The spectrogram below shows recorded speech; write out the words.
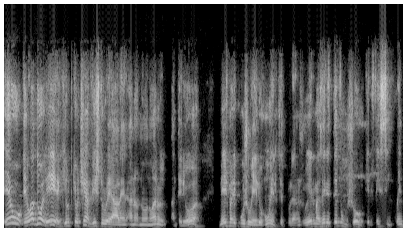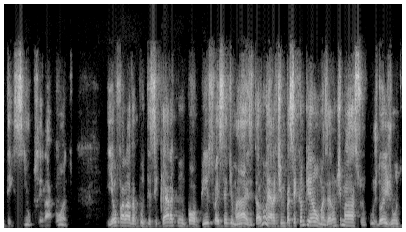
eu, eu adorei aquilo, porque eu tinha visto o Ray Allen no, no, no ano anterior, mesmo ele com o joelho ruim, ele teve problema no joelho, mas ele teve um jogo que ele fez 55, sei lá, pontos. E eu falava, puta, esse cara com o Paul Pierce vai ser demais e tal. Não era time para ser campeão, mas era um timaço, os dois juntos.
